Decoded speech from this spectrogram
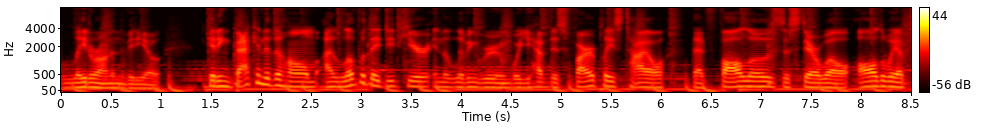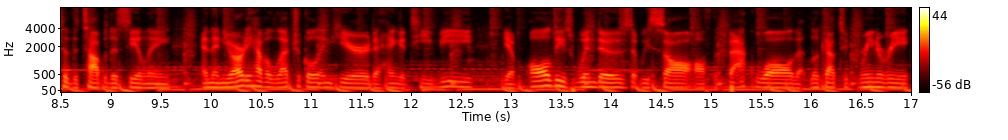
later on in the video. Getting back into the home, I love what they did here in the living room where you have this fireplace tile that follows the stairwell all the way up to the top of the ceiling. And then you already have electrical in here to hang a TV. You have all these windows that we saw off the back wall that look out to greenery.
